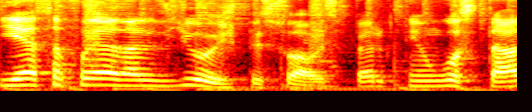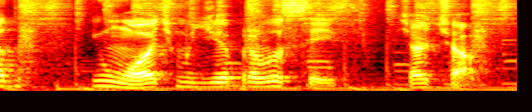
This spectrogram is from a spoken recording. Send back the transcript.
E essa foi a análise de hoje, pessoal. Espero que tenham gostado e um ótimo dia para vocês. Tchau, tchau.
